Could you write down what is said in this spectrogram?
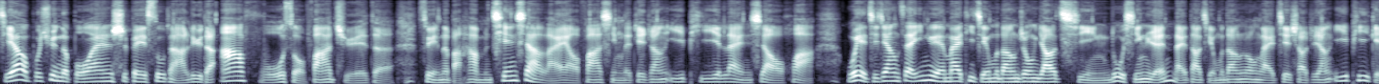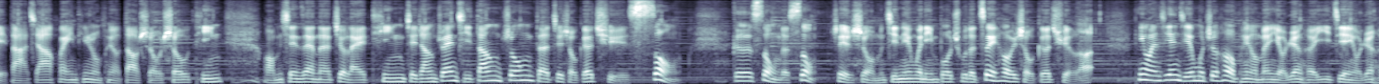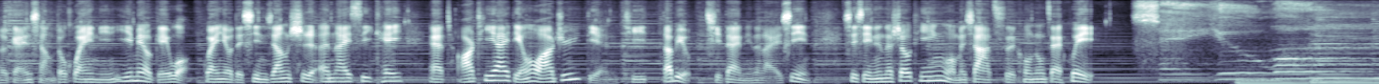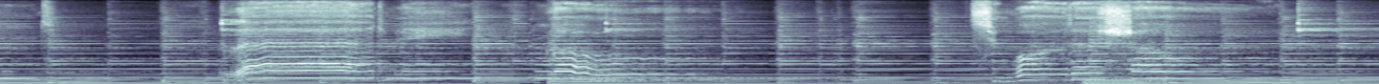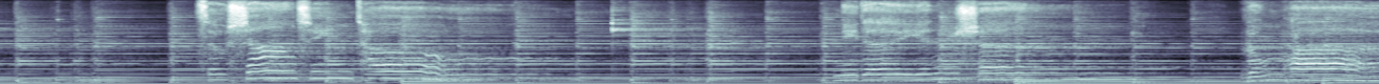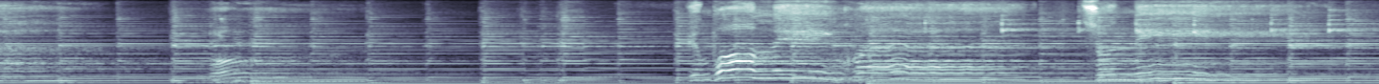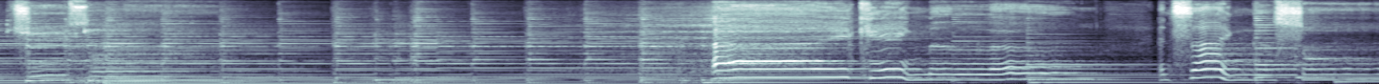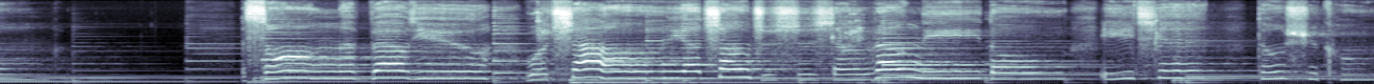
桀骜不驯的伯安是被苏打绿的阿福所发掘的，所以呢，把他们签下来啊，发行了这张 EP《烂笑话》。我也即将在音乐 MIT 节目当中邀请陆行人来到节目当中来介绍这张 EP 给大家，欢迎听众朋友到时候收听。我们现在呢，就来听这张专辑当中的这首歌曲《颂》。歌颂的颂，这也是我们今天为您播出的最后一首歌曲了。听完今天节目之后，朋友们有任何意见、有任何感想，都欢迎您 email 给我。关佑的信箱是 n i c k at r t i 点 o r g 点 t w，期待您的来信。谢谢您的收听，我们下次空中再会。你的眼神融化我，用我灵魂我唱呀唱，只是想让你懂，一切都虚空，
